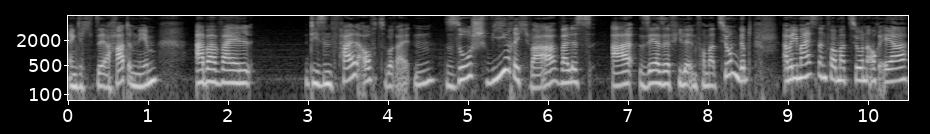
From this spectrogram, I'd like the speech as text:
eigentlich sehr hart im Nehmen, aber weil diesen Fall aufzubereiten so schwierig war, weil es A, sehr, sehr viele Informationen gibt, aber die meisten Informationen auch eher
